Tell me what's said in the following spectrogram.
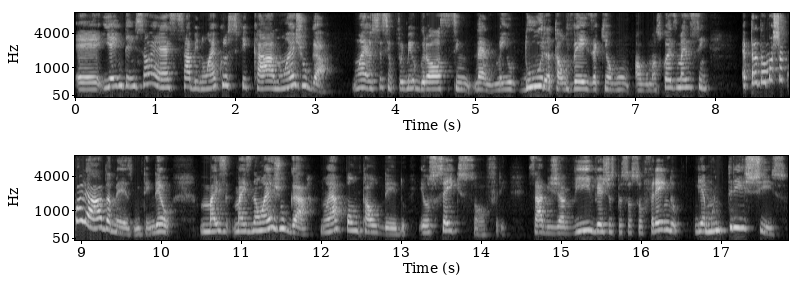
É, e a intenção é essa, sabe? Não é crucificar, não é julgar. Não é, eu sei assim, fui meio grossa, assim, né? Meio dura, talvez, aqui em algum, algumas coisas, mas assim, é para dar uma chacoalhada mesmo, entendeu? Mas, mas não é julgar, não é apontar o dedo. Eu sei que sofre, sabe? Já vi, vejo as pessoas sofrendo e é muito triste isso,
